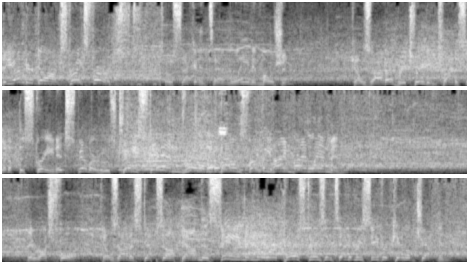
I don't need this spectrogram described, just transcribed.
The underdog strikes first. So second and 10, Lane in motion. Calzada retreating, trying to set up the screen. It's Spiller who's chased and drilled out of bounds from behind by Landman. They rush four. Calzada steps up down the seam and nowhere close to his intended receiver, Caleb Chapman.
